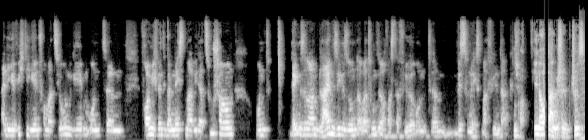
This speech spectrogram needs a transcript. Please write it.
einige wichtige Informationen geben und ähm, freue mich, wenn Sie beim nächsten Mal wieder zuschauen. Und denken Sie daran, bleiben Sie gesund, aber tun Sie auch was dafür. Und ähm, bis zum nächsten Mal. Vielen Dank. Super. Ihnen auch Dankeschön. Tschüss.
